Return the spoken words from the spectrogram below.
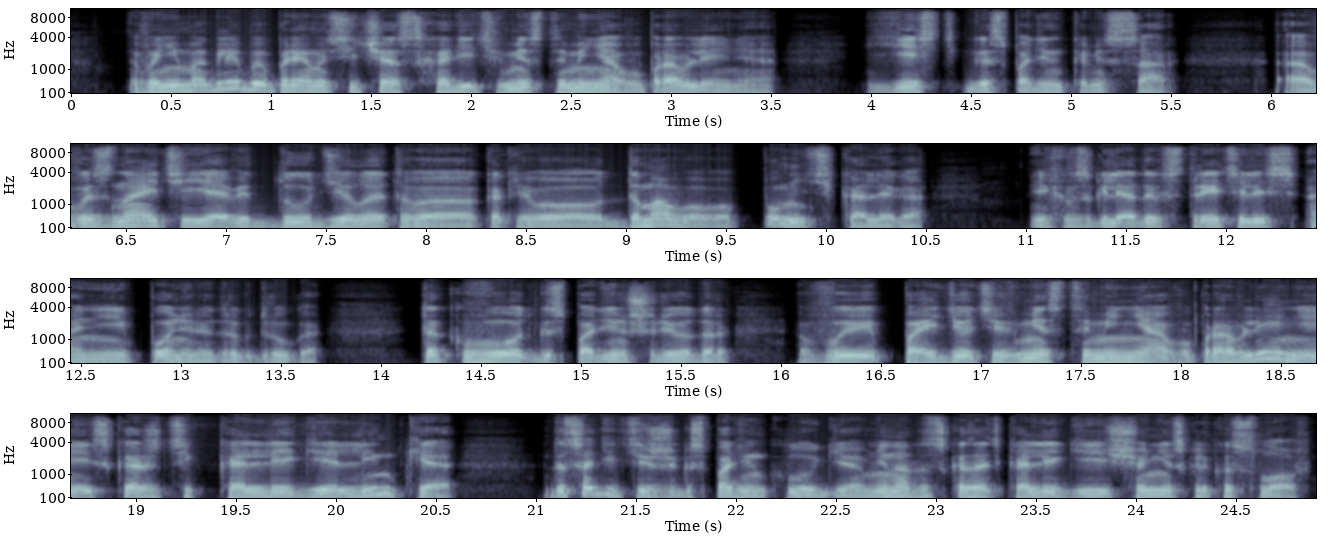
— «вы не могли бы прямо сейчас сходить вместо меня в управление?» «Есть, господин комиссар». А «Вы знаете, я веду дело этого, как его, домового, помните, коллега?» Их взгляды встретились, они поняли друг друга. «Так вот, господин Шрёдер, вы пойдете вместо меня в управление и скажете коллеге Линке...» «Да садитесь же, господин Клуги, мне надо сказать коллеге еще несколько слов».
